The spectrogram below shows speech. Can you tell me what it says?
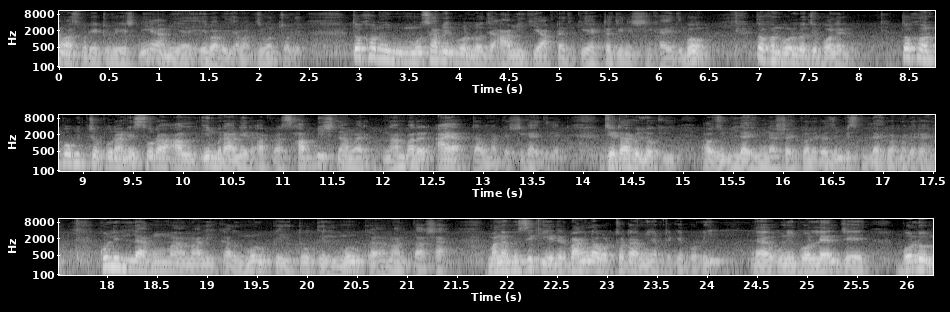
নামাজ পড়ে একটু রেস্ট নিয়ে আমি এভাবেই আমার জীবন চলে। তখন ওই মুসাফির বলল যে, আমি কি আপনাদেরকে একটা জিনিস শিখাই দিব? তখন বলল যে, বলেন। তখন পবিত্র কোরআনে সুরা আল ইমরানের আপনার ছাব্বিশ নামের নাম্বারের আয়াতটা ওনাকে শিখাই দিলেন। যেটা হলো কি? আউজুবিল্লাহ হিমিনা শাহিদ রাজিম বিসমিল্লাহ রহমান রাহিম। কুলিল্লাহ হুমা মালিকাল মুলকি তুতিল মুলকা মান্তাসা মানে হয়েছে কি এটার বাংলা অর্থটা আমি আপনাকে বলি উনি বললেন যে, বলুন,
